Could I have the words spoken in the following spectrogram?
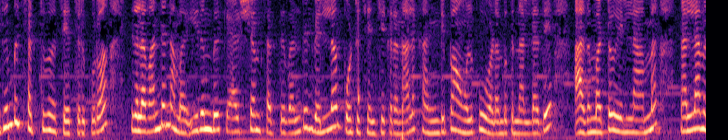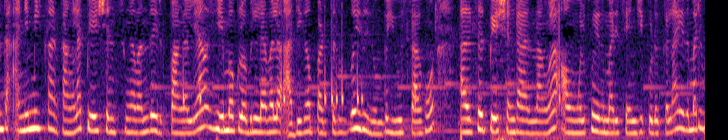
இரும்பு சத்து சேர்த்துருக்குறோம். இதில் வந்து நம்ம இரும்பு கால்சியம் சத்து வந்து வெள்ளம் போட்டு செஞ்சுக்கிறனால கண்டிப்பாக அவங்களுக்கு உடம்புக்கு நல்லது. அது மட்டும் இல்லாமல் நல்லா வந்து அனிமிக்காக இருக்காங்களா? பேஷண்ட்ஸுங்க வந்து இருப்பாங்க இல்லையா? ஹீமோக்ளோபின் லெவலை அதிகப்படுத்துறதுக்கும் இது ரொம்ப யூஸ் ஆகும். அல்சர் பேஷண்ட்டாக இருந்தாங்களோ அவங்களுக்கும் இது மாதிரி செஞ்சு கொடுக்கலாம். இது மாதிரி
